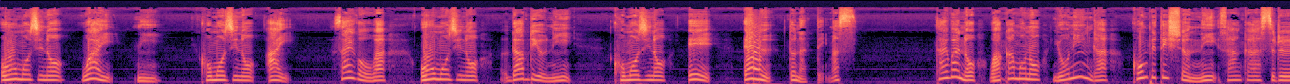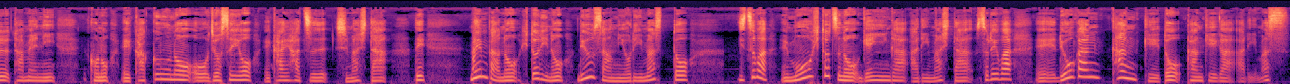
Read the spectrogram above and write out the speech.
大文字の Y に小文字の I 最後は大文字の W に小文字の A、N となっています。台湾の若者4人がコンペティションに参加するためにこの架空の女性を開発しました。で、メンバーの一人のリュウさんによりますと、実はもう一つの原因がありました。それは、えー、両岸関係と関係があります。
